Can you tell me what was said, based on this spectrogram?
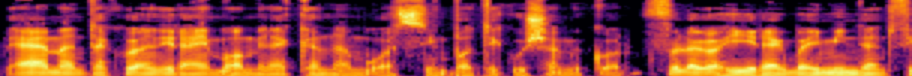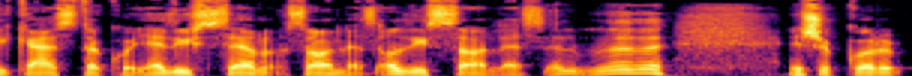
elmentek olyan irányba, ami nekem nem volt szimpatikus, amikor főleg a hírekben mindent fikáztak, hogy ez is szar lesz, az is szar lesz, és akkor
